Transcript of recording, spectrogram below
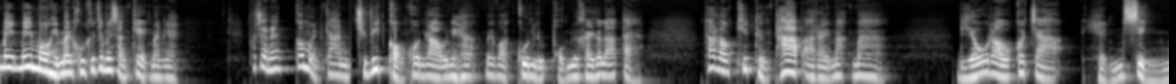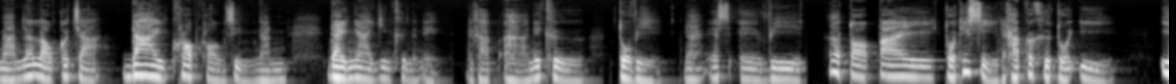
ไม่ไม่มองเห็นมันคุณก็จะไม่สังเกตมันไงเพราะฉะนั้นก็เหมือนกันชีวิตของคนเราเนี่ยฮะไม่ว่าคุณหรือผมหรือใครก็แล้วแต่ ถ้าเราคิดถึงภาพอะไรมาก เดี๋ยวเราก็จะเห็นสิ่งนั้นแล้วเราก็จะได้ครอบครองสิ่งนั้นได้ง่ายยิ่งขึ้นนั่นเองนะครับ อ่า นี่คือตัว V นะ S A V ต่อไปตัวที่ 4 นะครับ ก็คือตัว E E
